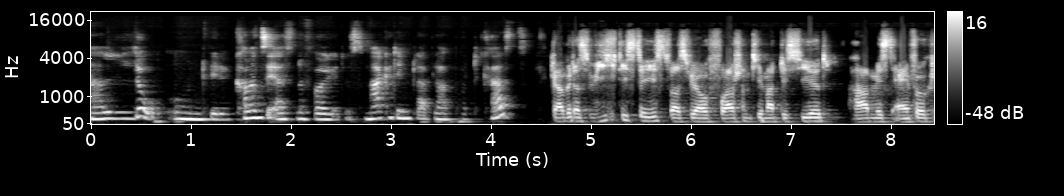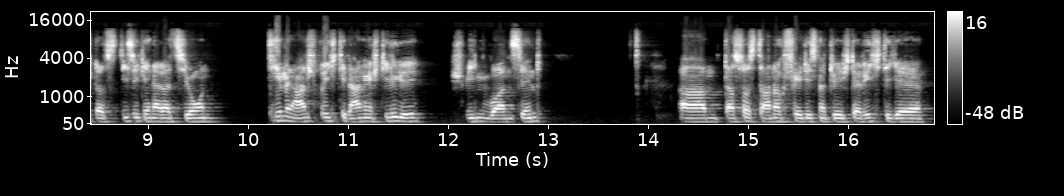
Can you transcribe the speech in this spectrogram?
Hallo und willkommen zur ersten Folge des Marketing Blabla Podcasts. Ich glaube, das Wichtigste ist, was wir auch vorher schon thematisiert haben, ist einfach, dass diese Generation Themen anspricht, die lange stillgeschwiegen worden sind. Ähm, das, was da noch fehlt, ist natürlich der richtige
